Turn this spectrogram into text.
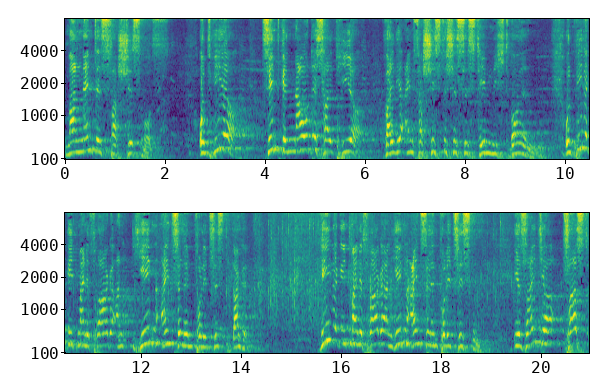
Man nennt es Faschismus. Und wir sind genau deshalb hier, weil wir ein faschistisches System nicht wollen. Und wieder geht meine Frage an jeden einzelnen Polizisten. Danke. Wieder geht meine Frage an jeden einzelnen Polizisten. Ihr seid ja fast,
